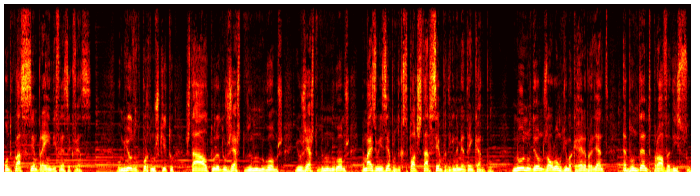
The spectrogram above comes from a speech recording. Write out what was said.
onde quase sempre é a indiferença que vence. O miúdo de Porto Mosquito está à altura do gesto de Nuno Gomes, e o gesto de Nuno Gomes é mais um exemplo de que se pode estar sempre dignamente em campo. Nuno deu-nos ao longo de uma carreira brilhante abundante prova disso.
